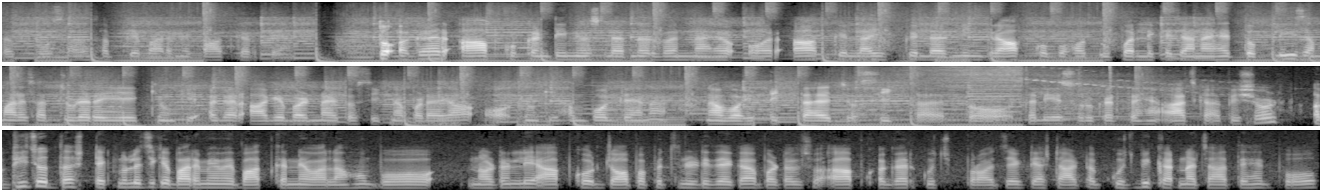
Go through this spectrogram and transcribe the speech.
तक वो सारा सबके बारे में बात करते हैं। तो अगर आपको कंटिन्यूस लर्नर बनना है और आपके लाइफ के लर्निंग ग्राफ को बहुत ऊपर लेके जाना है तो प्लीज़ हमारे साथ जुड़े रहिए, क्योंकि अगर आगे बढ़ना है तो सीखना पड़ेगा, और क्योंकि हम बोलते हैं ना ना वही टिकता है जो सीखता है। तो चलिए शुरू करते हैं आज का एपिसोड अभी जो दस टेक्नोलॉजी के बारे में मैं बात करने वाला हूँ, वो नॉट ओनली आपको जॉब अपॉर्चुनिटी देगा बट ऑल्सो आप अगर कुछ प्रोजेक्ट या स्टार्टअप कुछ भी करना चाहते हैं तो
